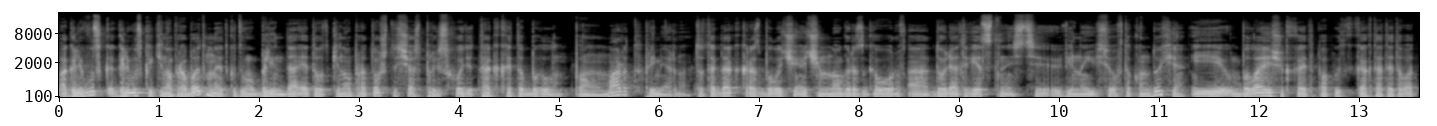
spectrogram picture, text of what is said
А голливудское, голливудское кино про Бэтмена, я такой думаю, блин, да, это вот кино про то, что сейчас происходит, так как это был, по-моему, март примерно, то тогда как раз было очень, очень много разговоров о доле ответственности, вины и всего в таком духе. И была еще какая-то попытка как-то от этого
